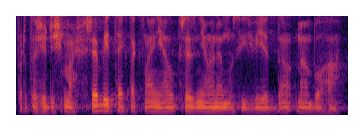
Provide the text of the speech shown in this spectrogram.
Protože když máš přebytek, tak na něho, přes něho nemusíš vidět na Boha.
